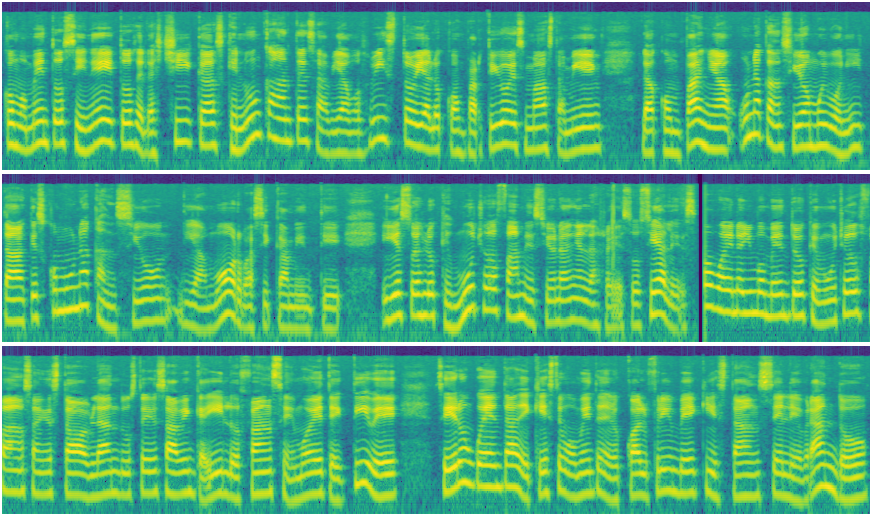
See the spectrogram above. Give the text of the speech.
con momentos inéditos de las chicas que nunca antes habíamos visto. Ya lo compartió, es más, también la acompaña una canción muy bonita que es como una canción de amor básicamente. Y eso es lo que muchos fans mencionan en las redes sociales. Bueno, hay un momento que muchos fans han estado hablando. Ustedes saben que ahí los fans de Modo Detective se dieron cuenta de que este momento en el cual Free Becky están celebrando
